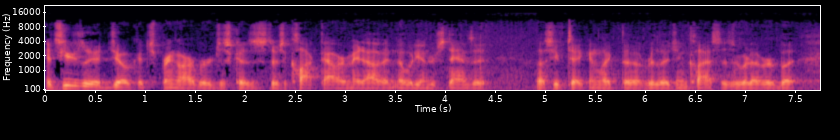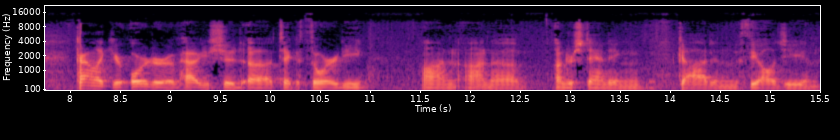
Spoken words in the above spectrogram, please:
it's usually a joke at Spring Arbor just because there's a clock tower made out of it. Nobody understands it unless you've taken like the religion classes or whatever. But kind of like your order of how you should uh, take authority on on uh, understanding God and theology and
